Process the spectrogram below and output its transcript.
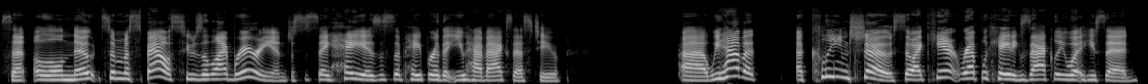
sent a little note to my spouse, who's a librarian, just to say, hey, is this a paper that you have access to? Uh, we have a, a clean show, so I can't replicate exactly what he said.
